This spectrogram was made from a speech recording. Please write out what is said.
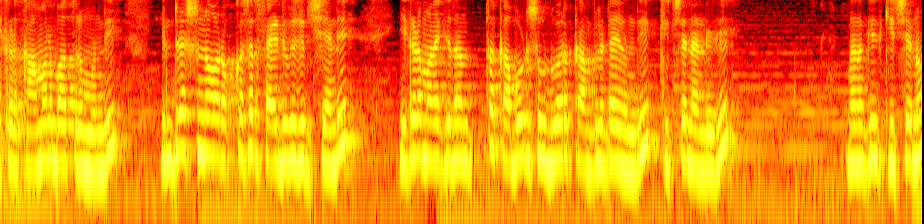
ఇక్కడ కామన్ బాత్రూమ్ ఉంది. ఇంట్రెస్ట్ ఉన్నవారు ఒక్కసారి సైడ్ విజిట్ చేయండి. ఇక్కడ మనకి ఇదంతా కబోర్డ్ షూట్ వర్క్ కంప్లీట్ అయి ఉంది. కిచెన్ అండి ఇది. మనకి కిచెన్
